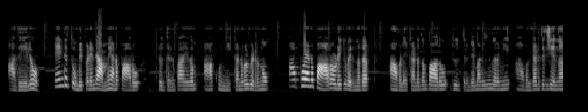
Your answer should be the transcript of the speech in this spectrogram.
അതേലോ എന്റെ തുമ്പിപ്പെണ്ണിന്റെ അമ്മയാണ് പാറു. രുദ്രൻ പറഞ്ഞതും ആ കുഞ്ഞിക്കണ്ണുകൾ വിടർന്നു. അപ്പോഴാണ് പാറു അവിടേക്ക് വരുന്നത്. അവളെ കണ്ടതും പാറു രുദ്രന്റെ മടിയിൽ നിന്നിറങ്ങി അവളുടെ അടുത്തേക്ക് ചെന്ന്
